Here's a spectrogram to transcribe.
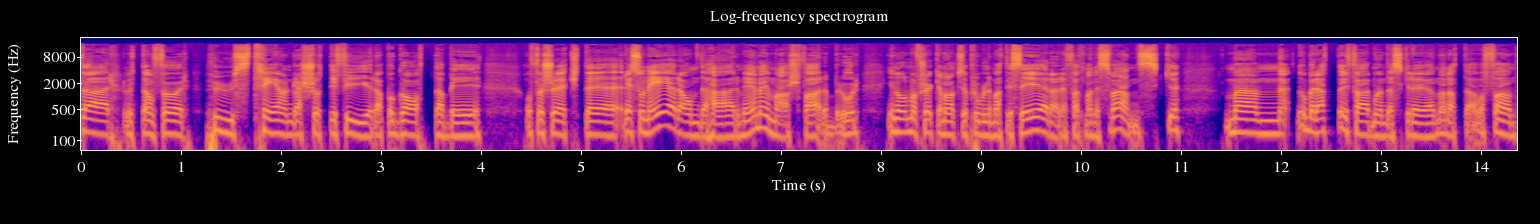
där utanför hus 374 på gata B och försökte resonera om det här med Neymars farbror. I någon mån försöker man också problematisera det för att man är svensk. Men då berättade ju farbrorn där skrönan att, ja, vad fan,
